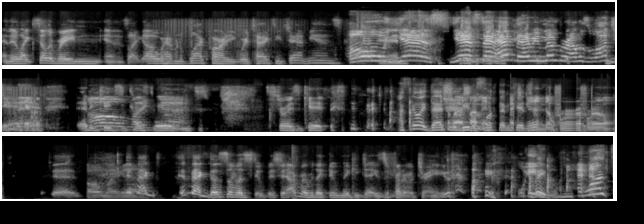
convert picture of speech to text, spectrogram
And they're like celebrating, and it's like, oh, we're having a black party. We're tag team champions. Oh And- yes, yes, that Yeah. happened. I remember. I was watching Yeah. it. Eddie Oh Kingston comes through and just destroys the kid. I feel like that should be the time fuck them kids. good meet. though, for real, for real. yeah. Oh my god. Impact, Impact does so much stupid shit. I remember they threw Mickie James in front of a train. Like, Wait, what?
